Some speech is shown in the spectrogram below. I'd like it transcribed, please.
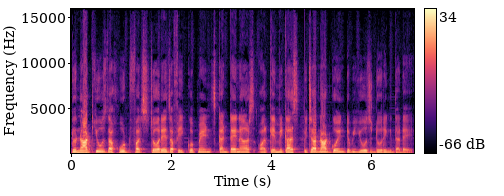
Do not use the hood for storage of equipments, containers or chemicals which are not going to be used during the day.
